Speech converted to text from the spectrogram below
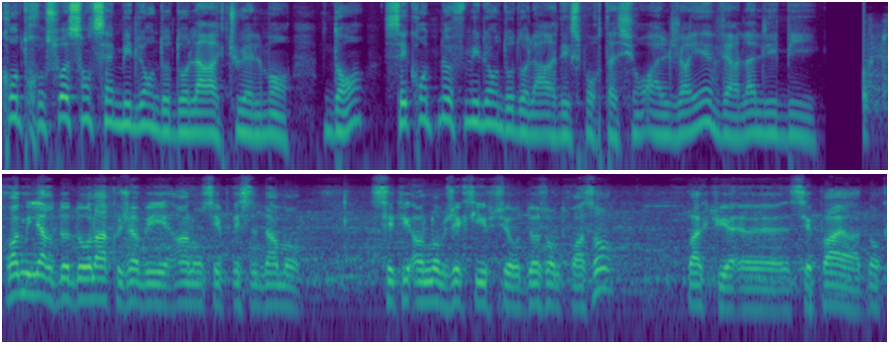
contre 65 millions de dollars actuellement, dont 59 millions de dollars d'exportation algérienne vers la Libye. 3 milliards de dollars que j'avais annoncé précédemment, c'était un objectif sur deux ans, trois ans. Pas euh, pas, donc,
